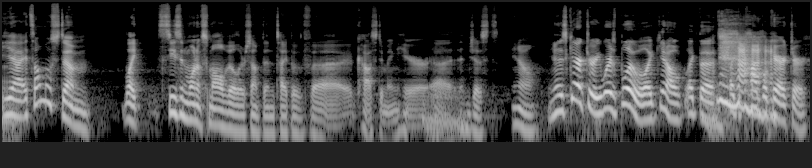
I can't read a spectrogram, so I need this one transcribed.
yeah, it's almost um like season one of Smallville or something type of uh, costuming here, uh, and just you know, you know, this character he wears blue, like you know, like the like the comic character.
